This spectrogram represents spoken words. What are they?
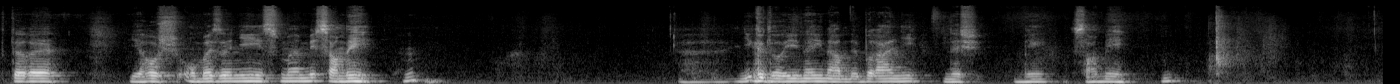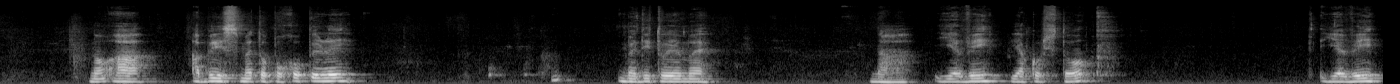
které jehož omezení jsme my sami. Hm? Nikdo jiný nám nebrání, než my sami. Hm? No a aby jsme to pochopili, meditujeme na jevy jakožto jevy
